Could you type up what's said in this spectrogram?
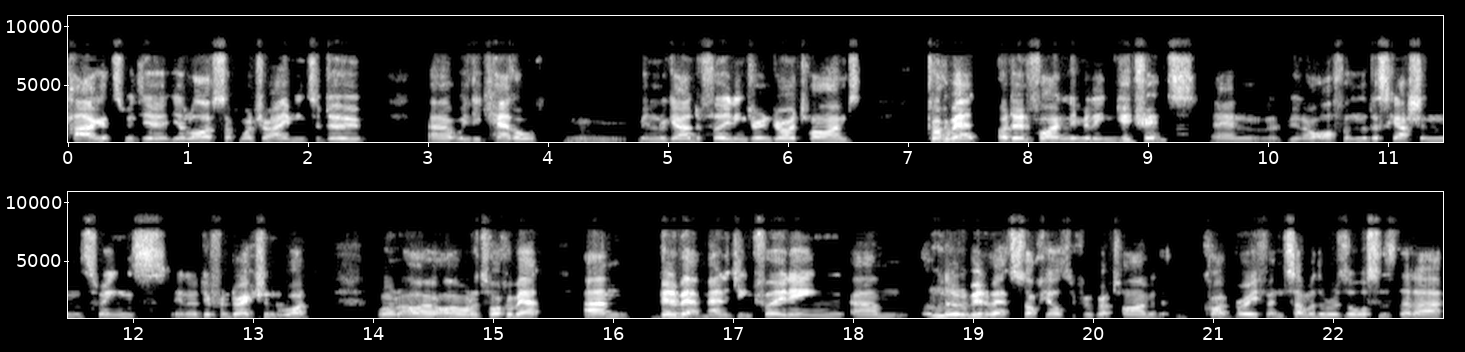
targets with your, your livestock, what you're aiming to do uh, with your cattle mm, in regard to feeding during dry times. Talk about identifying limiting nutrients, and you know often the discussion swings in a different direction to what what I, I want to talk about. Um, a bit about managing feeding, um, a little bit about stock health if we've got time, quite brief, and some of the resources that are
